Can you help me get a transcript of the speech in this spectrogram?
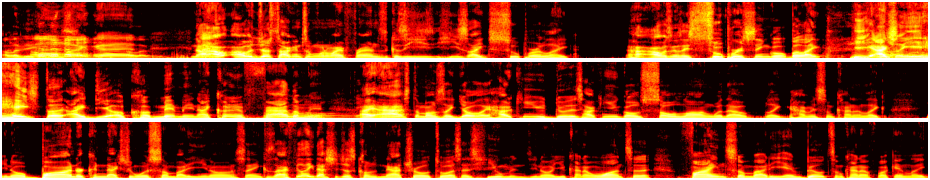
I love you oh guys. Oh my god. I love you. No, I, I was just talking to one of my friends because he's he's like super like I was gonna say super single, but like he actually hates the idea of commitment. And I couldn't fathom it. I asked him, I was like, "Yo, like, how can you do this? How can you go so long without like having some kind of like, you know, bond or connection with somebody? You know what I'm saying? Because I feel like that shit just comes natural to us as humans. You know, you kind of want to find somebody and build some kind of fucking like,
